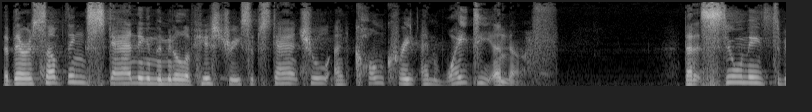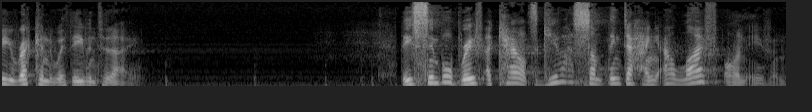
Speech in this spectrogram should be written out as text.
That there is something standing in the middle of history, substantial and concrete and weighty enough, that it still needs to be reckoned with even today. These simple, brief accounts give us something to hang our life on, even.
